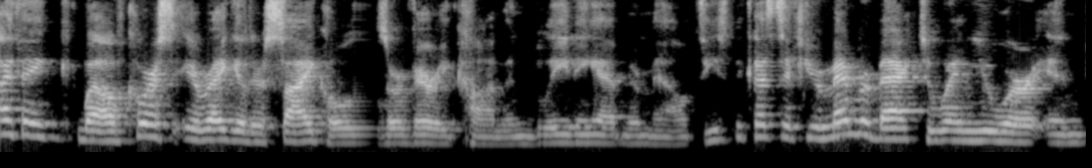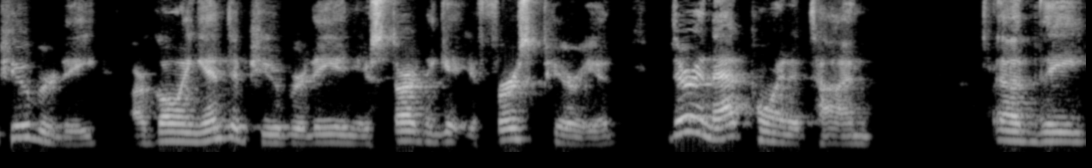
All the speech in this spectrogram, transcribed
I think, well, of course, irregular cycles are very common, bleeding abnormalities, because if you remember back to when you were in puberty or going into puberty and you're starting to get your first period, during that point of time, uh, the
